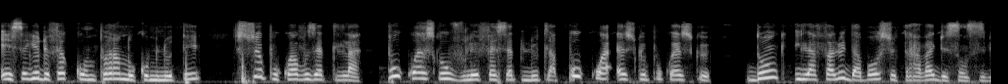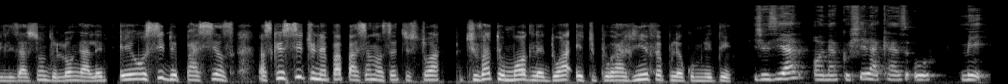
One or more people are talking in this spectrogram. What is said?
essayer de faire comprendre aux communautés ce pourquoi vous êtes là. Pourquoi est-ce que vous voulez faire cette lutte-là? Pourquoi est-ce que, pourquoi est-ce que donc, il a fallu d'abord ce travail de sensibilisation de longue haleine et aussi de patience. Parce que si tu n'es pas patient dans cette histoire, tu vas te mordre les doigts et tu pourras rien faire pour la communauté. Josiane, on a couché la case haut. Mais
